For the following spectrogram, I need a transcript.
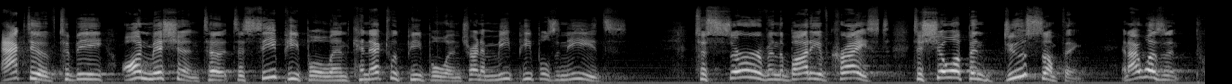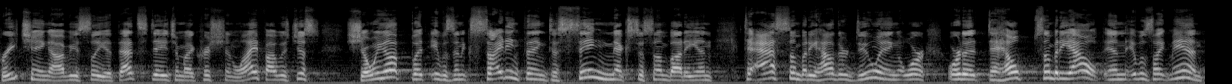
active, to be on mission, to, to see people and connect with people and try to meet people's needs, to serve in the body of Christ, to show up and do something. And I wasn't preaching, obviously, at that stage of my Christian life. I was just showing up, but it was an exciting thing to sing next to somebody and to ask somebody how they're doing or, or to, to help somebody out. And it was like, man,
